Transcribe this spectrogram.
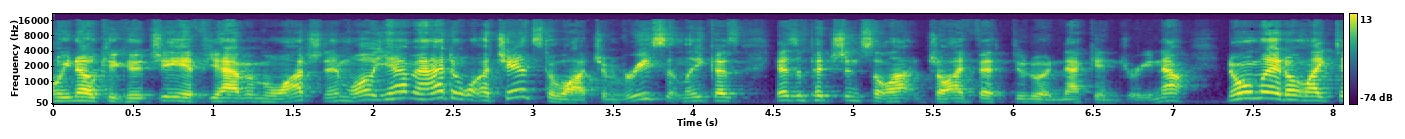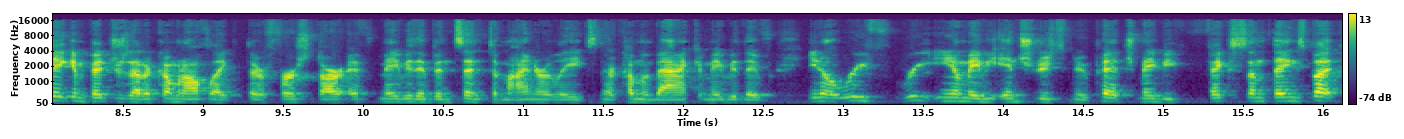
we know Kikuchi. If you haven't been watching him, well, you haven't had a chance to watch him recently because he hasn't pitched since July 5th due to a neck injury. Now, normally I don't like taking pitchers that are coming off like their first start. If maybe they've been sent to minor leagues and they're coming back, and maybe they've you know re, re you know maybe introduced a new pitch, maybe fixed some things. But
